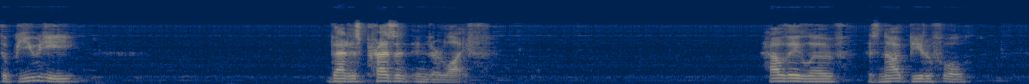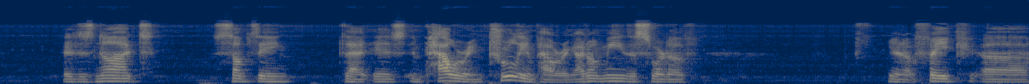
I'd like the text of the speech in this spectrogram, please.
the beauty that is present in their life. How they live is not beautiful. It is not something that is empowering, truly empowering. I don't mean this sort of, you know, fake, uh,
